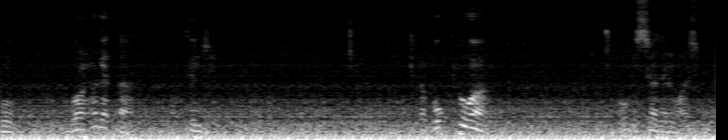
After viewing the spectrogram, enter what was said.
뭐뭘 하겠다든지 그러니까 목표가 꼭 있어야 되는 것 같습니다.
